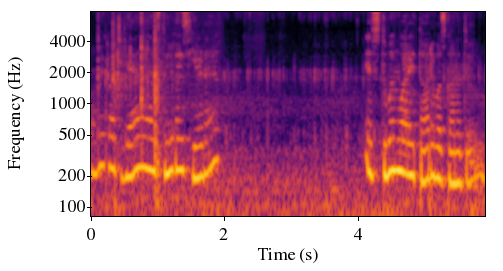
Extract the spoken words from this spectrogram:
Oh my god, yes. Do you guys hear that? It's doing what I thought it was gonna do.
